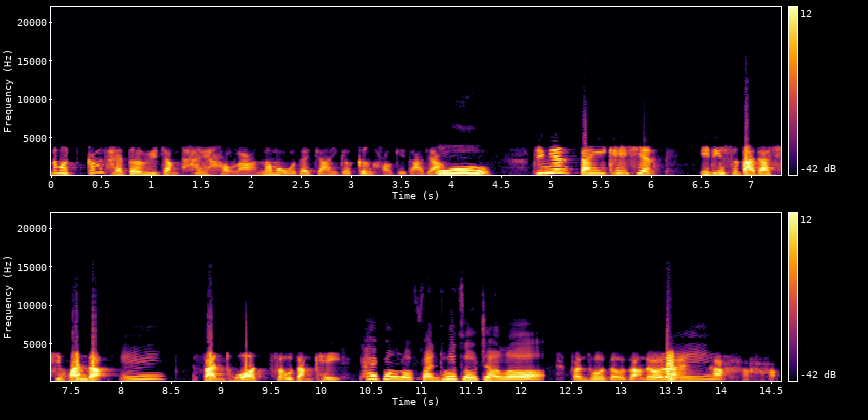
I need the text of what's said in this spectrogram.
那么刚才德语讲太好了，那么我再加一个更好给大家。哦，今天单一 K 线一定是大家喜欢的嗯，反托走涨 K。太棒了，反托走涨了，反拖走涨，对不对？嗯好好好好，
